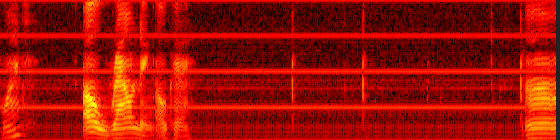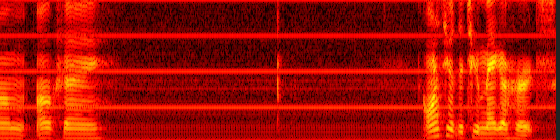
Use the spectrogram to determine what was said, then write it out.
what? Oh, rounding, okay. Um, okay. I want to see what the 2 megahertz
